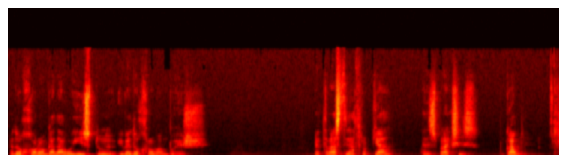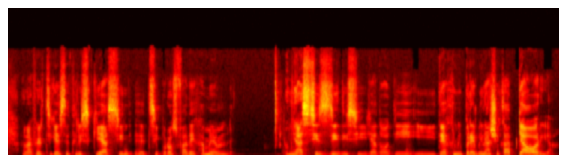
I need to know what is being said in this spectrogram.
με τον χώρο καταγωγής του ή με τον χρώμα που έχει. Μετράς την ανθρωπιά με τις πράξεις που κάνει. Αναφέρθηκες στη θρησκεία. Έτσι πρόσφατα είχαμε μια συζήτηση για το ότι η τέχνη πρέπει να έχει κάποια όρια.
